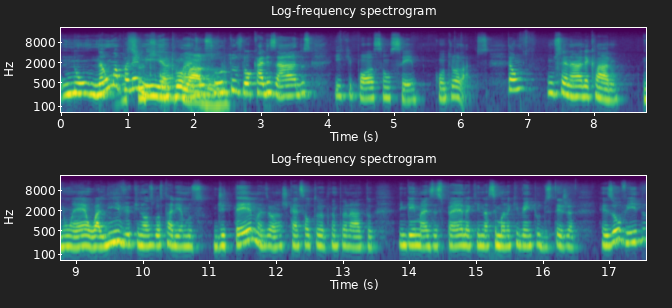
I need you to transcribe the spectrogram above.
num, não uma pandemia, mas os surtos localizados e que possam ser controlados. Então, um cenário, é claro, não é o alívio que nós gostaríamos de ter, mas eu acho que a essa altura do campeonato ninguém mais espera que na semana que vem tudo esteja resolvido,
